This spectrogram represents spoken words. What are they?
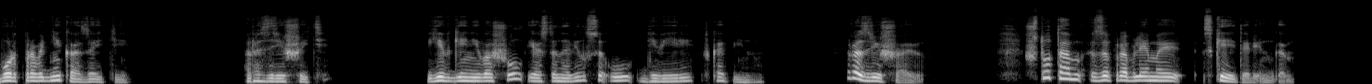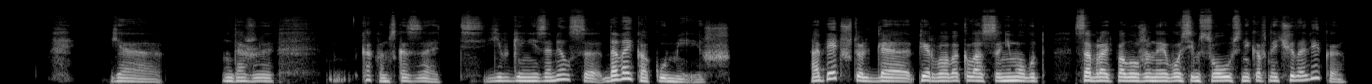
бортпроводника зайти. — Разрешите? Евгений вошел и остановился у двери в кабину. — Разрешаю. Что там за проблемы с кейтерингом? — Я даже... Как вам сказать? Евгений замялся. — Давай как умеешь. Опять, что ли, для первого класса не могут собрать положенные восемь соусников на человека?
